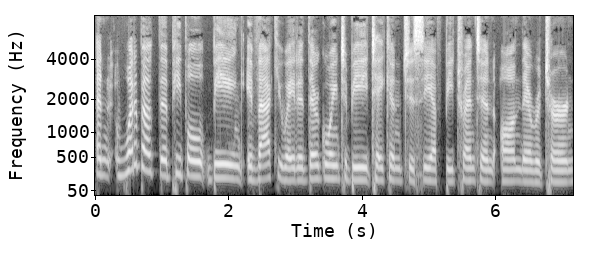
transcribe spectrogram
And what about the people being evacuated? They're going to be taken to CFB Trenton on their return.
